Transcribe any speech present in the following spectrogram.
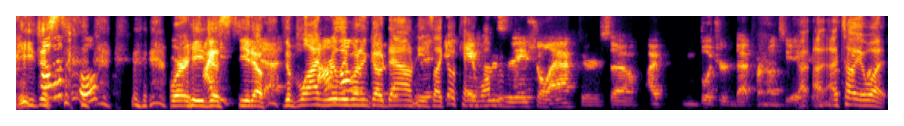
he oh, just that's cool. where he just you know that. the blind really wouldn't go down. He's like, okay, well, I'm- improvisational actor, so I butchered that pronunciation. I, I- tell you what,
